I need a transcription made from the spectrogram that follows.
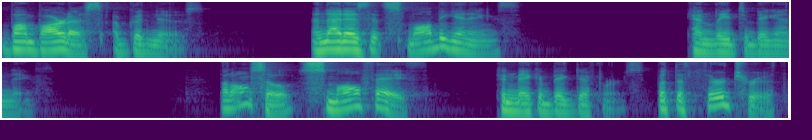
bombard us of good news. And that is that small beginnings can lead to big endings. But also, small faith can make a big difference. But the third truth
